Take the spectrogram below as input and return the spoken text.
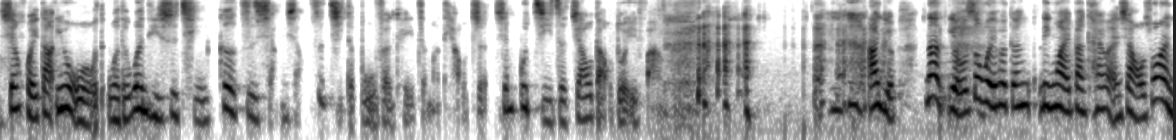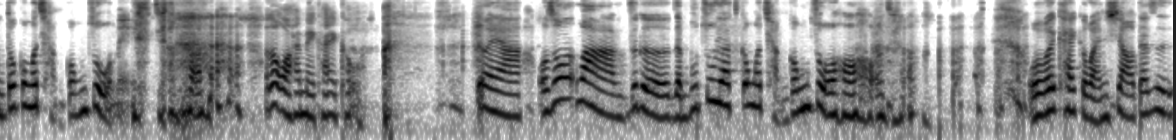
先回到，因为我我的问题是，请各自想一想自己的部分可以怎么调整，先不急着教导对方。啊，有那有的时候我也会跟另外一半开玩笑，我说啊，你都跟我抢工作呢，这样。我说我还没开口。对啊，我说哇，这个忍不住要跟我抢工作哦，这样。我会开个玩笑，但是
